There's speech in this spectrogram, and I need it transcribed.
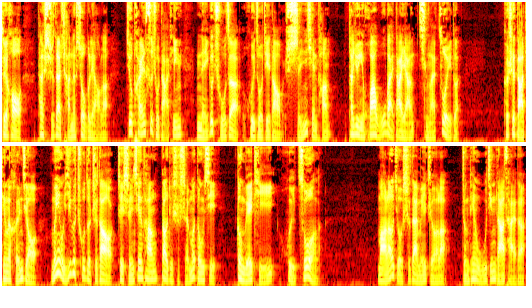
最后，他实在馋得受不了了，就派人四处打听哪个厨子会做这道神仙汤，他愿意花五百大洋请来做一顿。可是打听了很久，没有一个厨子知道这神仙汤到底是什么东西，更别提会做了。马老九实在没辙了，整天无精打采的。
